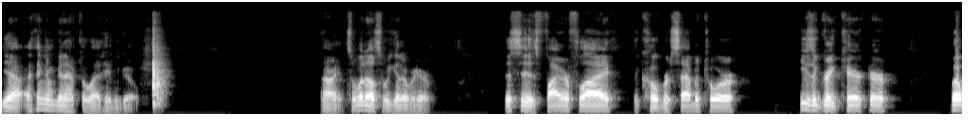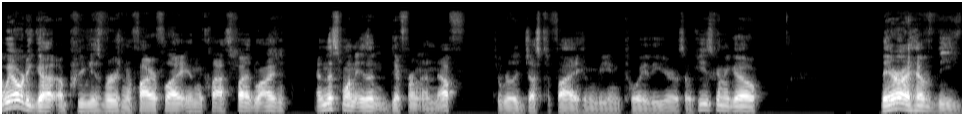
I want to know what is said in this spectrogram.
yeah, I think I'm gonna have to let him go. All right, so what else we got over here? This is Firefly, the Cobra Saboteur. He's a great character, but we already got a previous version of Firefly in the classified line, and this one isn't different enough to really justify him being Toy of the Year, so he's going to go. There I have the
